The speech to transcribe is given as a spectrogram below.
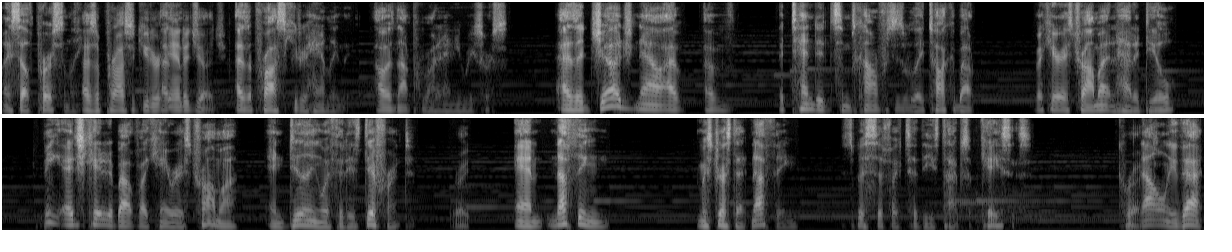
myself personally As a prosecutor As- and a judge. as a prosecutor handling it. I was not provided any resource. As a judge now, I've, I've attended some conferences where they talk about vicarious trauma and how to deal. Being educated about vicarious trauma and dealing with it is different. Right. And nothing, let me stress that nothing specific to these types of cases. Correct. Not only that,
